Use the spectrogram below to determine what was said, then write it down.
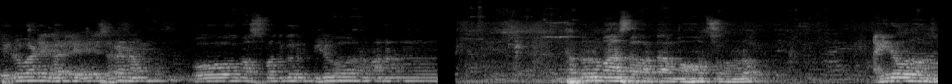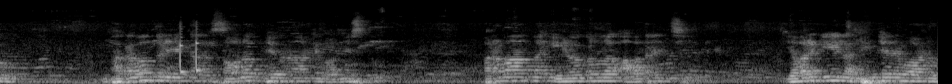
திருவடிகளே சரணம். ஓம் அஸ்மத் குருபியோ நமஹா ధనుర్మాస వ్రత మహోత్సవంలో ఐదవ రోజు భగవంతుడి యొక్క సౌలభ్య గుణాన్ని వర్ణిస్తూ పరమాత్మ ఈ లోకంలో అవతరించి ఎవరికి లభించని వాడు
